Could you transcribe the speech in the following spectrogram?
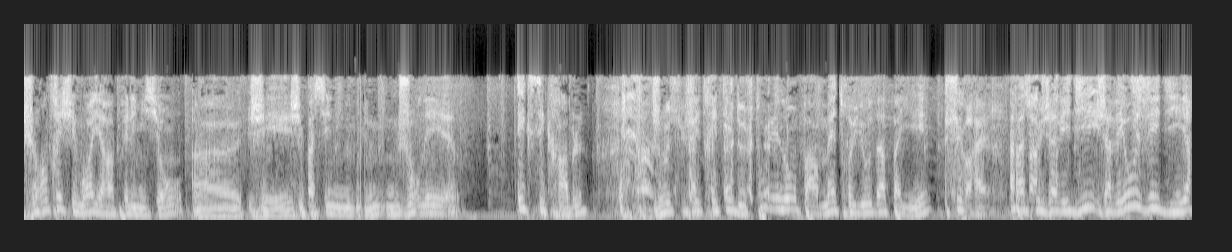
suis rentré chez moi hier après l'émission, euh, j'ai passé une, une- une journée exécrable. Je me suis fait traiter de tous les noms par Maître Yoda Paillet. C'est vrai. Parce que j'avais dit, j'avais osé dire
